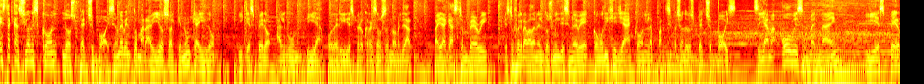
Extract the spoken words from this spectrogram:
Esta canción es con los Pet Shop Boys, en un evento maravilloso al que nunca he ido y que espero algún día poder ir. Espero que regresemos a la normalidad para ir a Glastonbury. Esto fue grabado en el 2019, como dije ya, con la participación de los Pet Shop Boys. Se llama Always on My Mind y espero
